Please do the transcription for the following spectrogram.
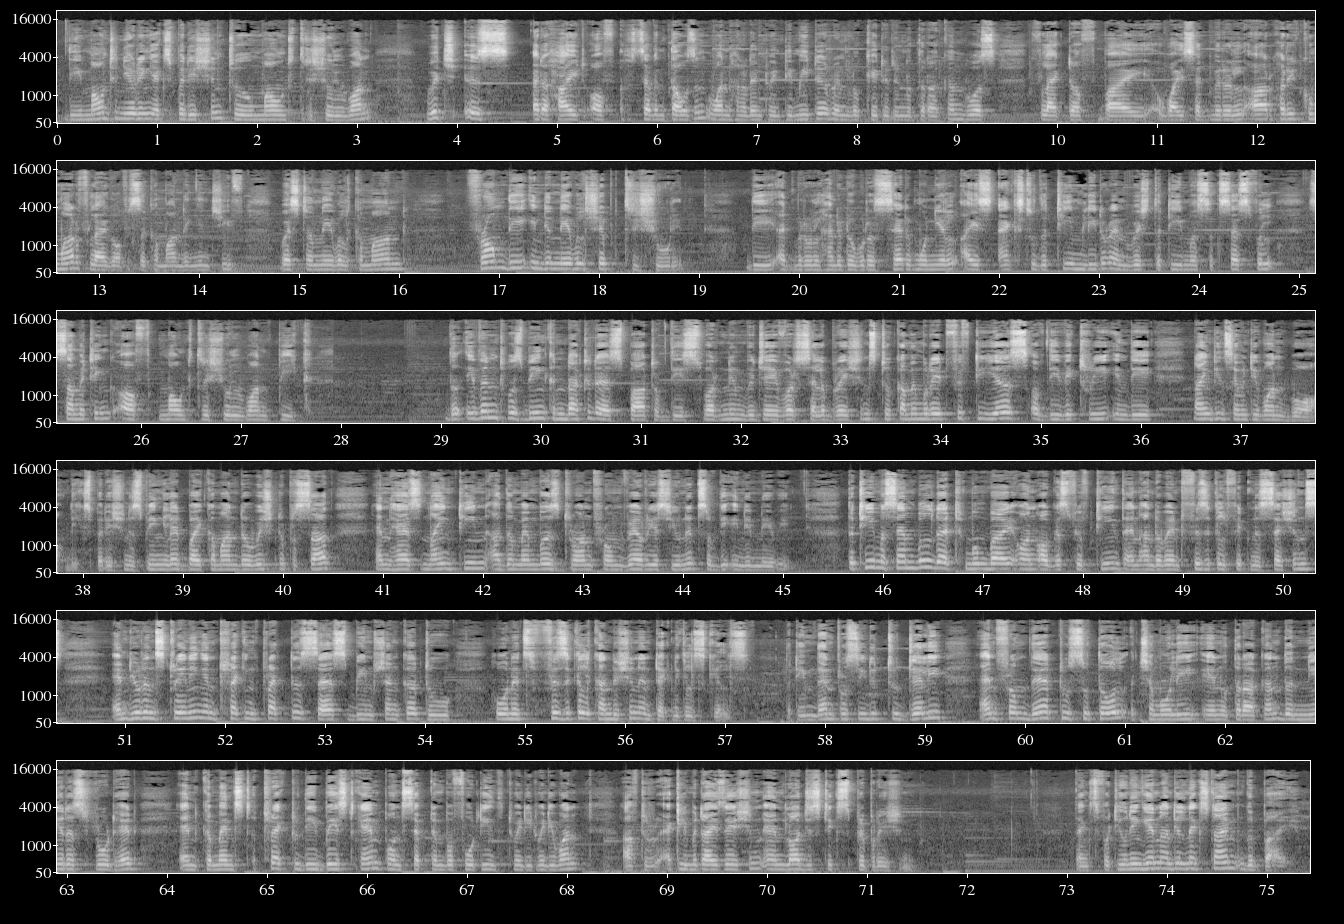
The mountaineering expedition to Mount Trishul 1, which is at a height of 7,120 meter and located in Uttarakhand was flagged off by Vice Admiral R. Hari Kumar, Flag Officer Commanding in Chief, Western Naval Command, from the Indian naval ship Trishul. The Admiral handed over a ceremonial ice axe to the team leader and wished the team a successful summiting of Mount Trishul 1 peak. The event was being conducted as part of the Swarnim Vijay Varsh celebrations to commemorate 50 years of the victory in the 1971 war. The expedition is being led by Commander Vishnu Prasad and has 19 other members drawn from various units of the Indian Navy. The team assembled at Mumbai on August 15th and underwent physical fitness sessions, endurance training, and trekking practice as Bhim Shankar to hone its physical condition and technical skills. The team then proceeded to Delhi and from there to Sutol, Chamoli in Uttarakhand, the nearest roadhead, and commenced trek to the base camp on September 14, 2021, after acclimatization and logistics preparation. Thanks for tuning in. Until next time, goodbye.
